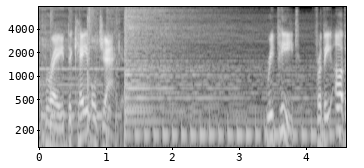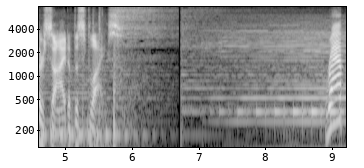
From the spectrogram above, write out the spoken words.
Abrade the cable jacket. Repeat for the other side of the splice. Wrap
